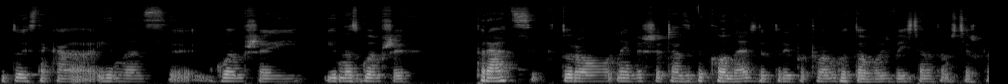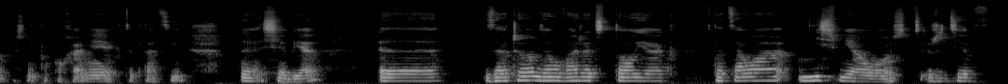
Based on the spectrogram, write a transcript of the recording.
i to jest taka jedna z e, głębszej, jedna z głębszych prac, którą najwyższy czas wykonać, do której poczułam gotowość wejścia na tą ścieżkę właśnie pokochania i akceptacji e, siebie, e, zaczęłam zauważać to, jak ta cała nieśmiałość, życie w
